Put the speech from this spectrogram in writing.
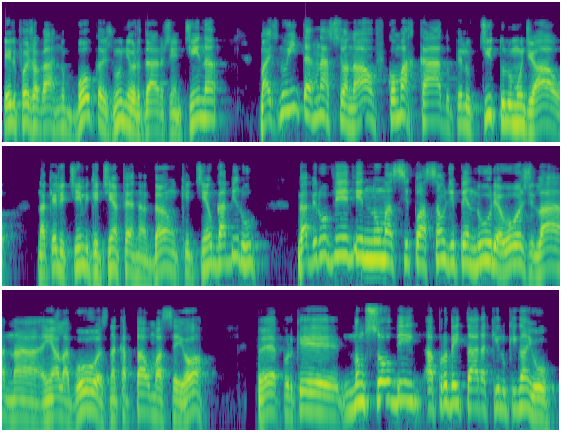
Ele foi jogar no Boca Juniors da Argentina mas no internacional ficou marcado pelo título mundial, naquele time que tinha Fernandão, que tinha o Gabiru. Gabiru vive numa situação de penúria hoje lá na, em Alagoas, na capital Maceió, né, porque não soube aproveitar aquilo que ganhou.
